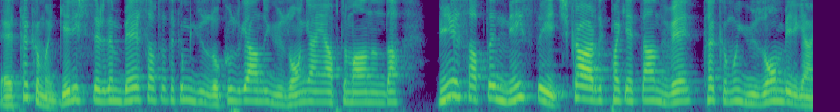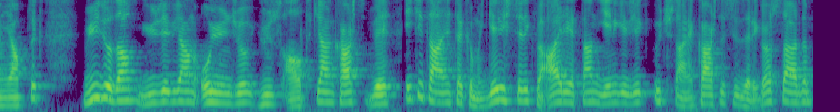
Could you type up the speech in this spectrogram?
e, takımı geliştirdim. B hesapta takımı 109 geldi. 110 gen yaptım anında. Bir hesapta Nesta'yı çıkardık paketten ve takımı 111 gen yaptık. Videoda 107 gen oyuncu, 106 gen kart ve 2 tane takımı geliştirdik ve ayrıyetten yeni gelecek 3 tane kartı sizlere gösterdim.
